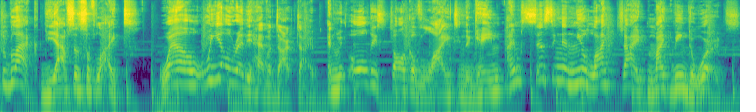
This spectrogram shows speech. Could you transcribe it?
to black, the absence of light. Well, we already have a dark type, and with all this talk of light in the game, I'm sensing a new light type might be in the works.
